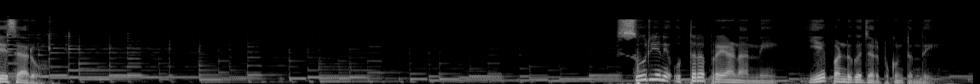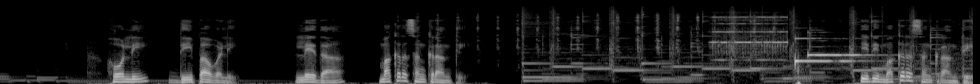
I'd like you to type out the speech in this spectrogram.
చేశారు. సూర్యుని ఉత్తర ప్రయాణాన్ని ఏ పండుగ జరుపుకుంటుంది? హోలీ దీపావళి లేదా మకర సంక్రాంతి? ఇది మకర సంక్రాంతి.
